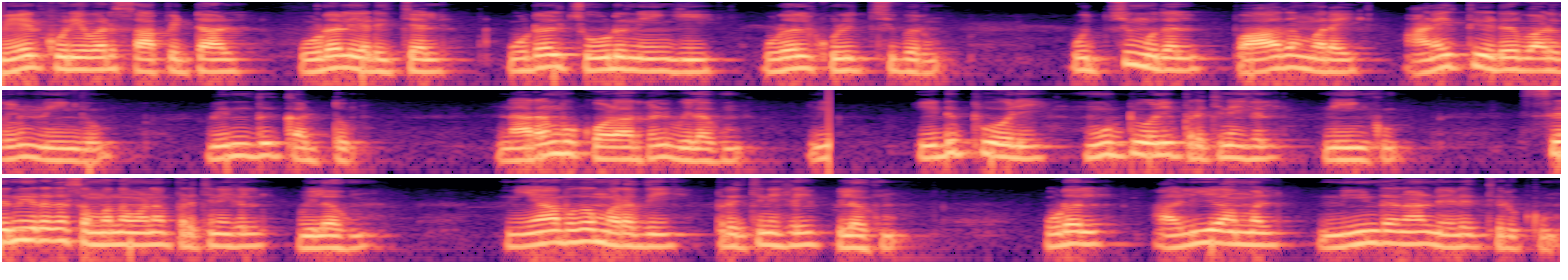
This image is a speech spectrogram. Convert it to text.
மேற்கூறியவர் சாப்பிட்டால் உடல் எரிச்சல் உடல் சூடு நீங்கி உடல் குளிர்ச்சி பெறும். உச்சி முதல் பாதம் வரை அனைத்து இடர்பாடுகளும் நீங்கும். விந்து கட்டும். நரம்பு கோளாறுகள் விலகும். இடுப்பு வலி மூட்டு வலி பிரச்சனைகள் நீங்கும். சிறுநீரக சம்பந்தமான பிரச்சனைகள் விலகும். ஞாபக மறதி பிரச்சனைகள் விலகும். உடல் அழியாமல் நீண்ட நாள் நிலைத்திருக்கும்.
